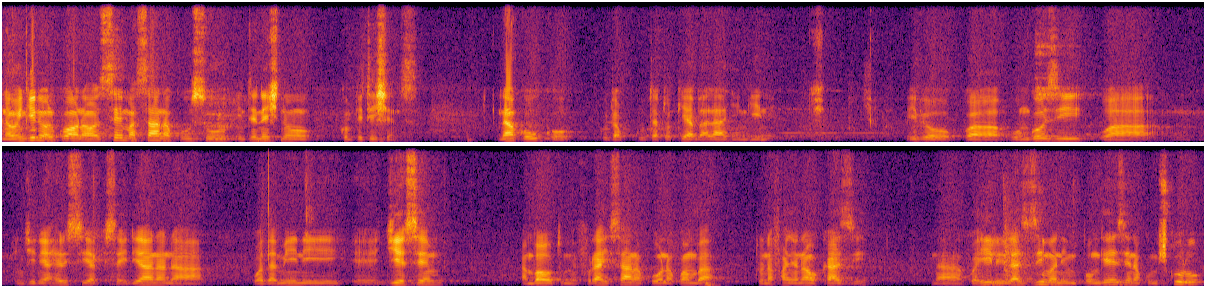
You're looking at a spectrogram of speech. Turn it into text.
na wengine walikuwa wanasema sana kuhusu international competitions, nako huko kuta, kutatokea balaa jingine. Hivyo kwa uongozi wa Engineer Hersi akisaidiana na wadhamini e, GSM ambao tumefurahi sana kuona kwamba tunafanya nao kazi, na kwa hili lazima nimpongeze na kumshukuru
